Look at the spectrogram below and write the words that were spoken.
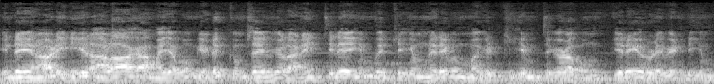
இன்றைய நாள் இனிய நாளாக அமையவும் எடுக்கும் செயல்கள் அனைத்திலேயும் வெற்றியும் நிறைவும் மகிழ்ச்சியும் திகழவும் இறையருளை வேண்டியும்.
